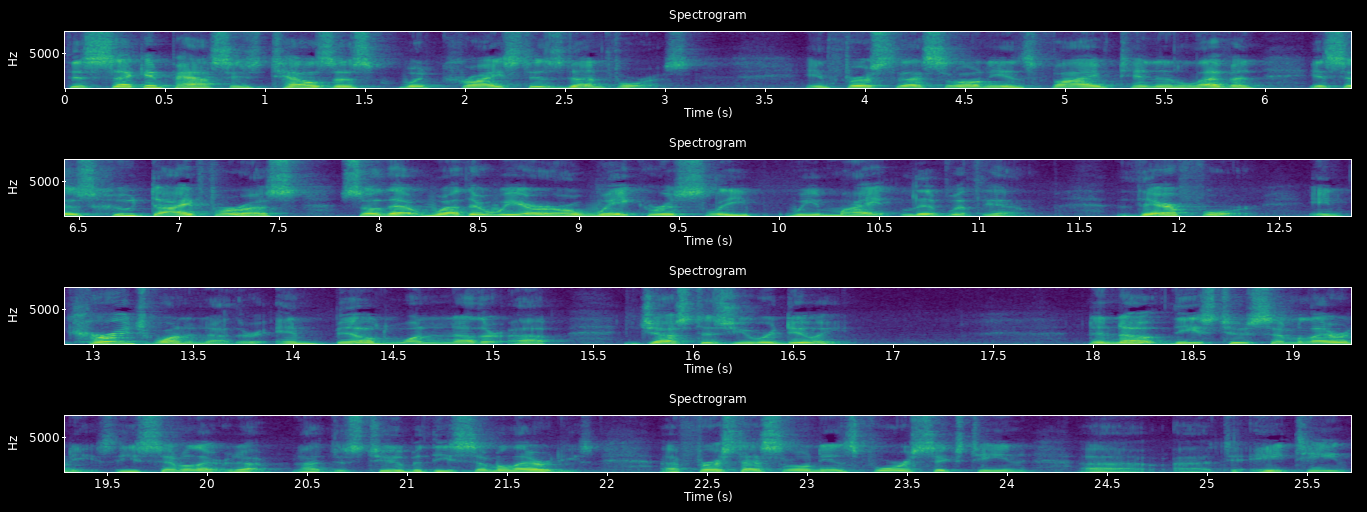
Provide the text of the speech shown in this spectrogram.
This second passage tells us what Christ has done for us in 1 Thessalonians 5 10 and 11, it says, Who died for us, so that whether we are awake or asleep, we might live with him. Therefore, encourage one another and build one another up, just as you are doing. Now, note these two similarities, these similar, not just two, but these similarities. Uh, 1 Thessalonians 4 16 uh, uh, to 18,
